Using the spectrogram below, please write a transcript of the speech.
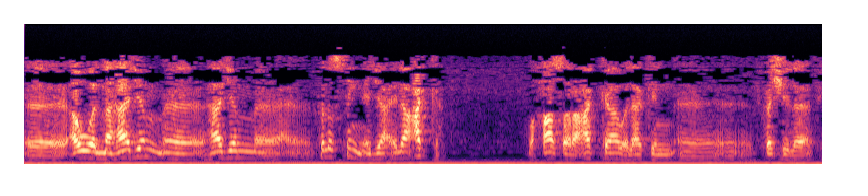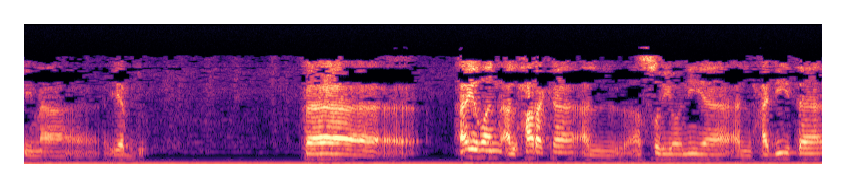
آه، أول ما هاجم آه، هاجم فلسطين إجا إلى عكا وحاصر عكا ولكن فشل فيما يبدو. فأيضا الحركة الصهيونية الحديثة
